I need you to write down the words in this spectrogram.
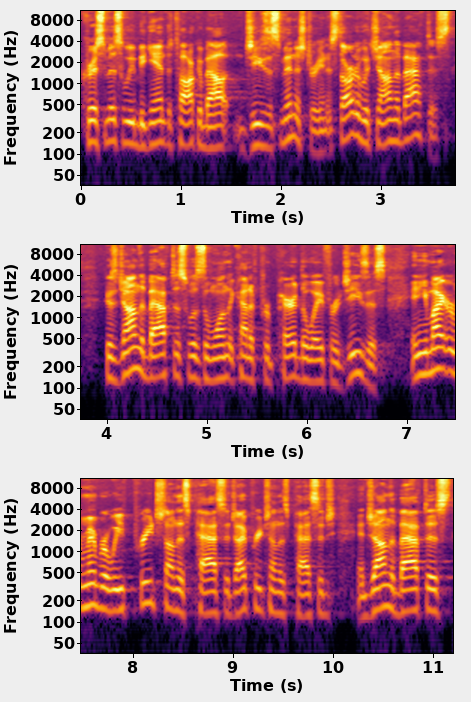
Christmas, we began to talk about Jesus' ministry, and it started with John the Baptist, because John the Baptist was the one that kind of prepared the way for Jesus. And you might remember we preached on this passage, I preached on this passage, and John the Baptist,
